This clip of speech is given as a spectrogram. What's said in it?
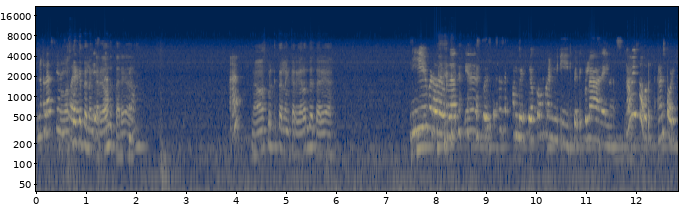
no las pienso. Nomás porque te la encargaron de tarea. No. ¿Ah? Nada más porque te la encargaron de tarea. Sí, pero de verdad que después eso se convirtió como en mi película de las... No mi favorita, no es favorita,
